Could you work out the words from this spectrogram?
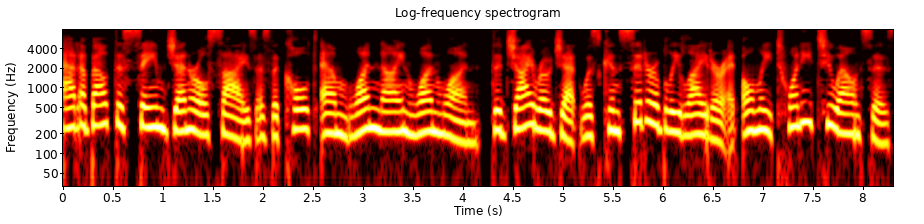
At about the same general size as the Colt M1911, the gyrojet was considerably lighter at only 22 ounces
